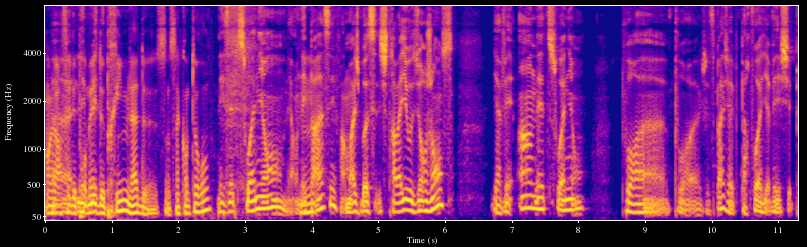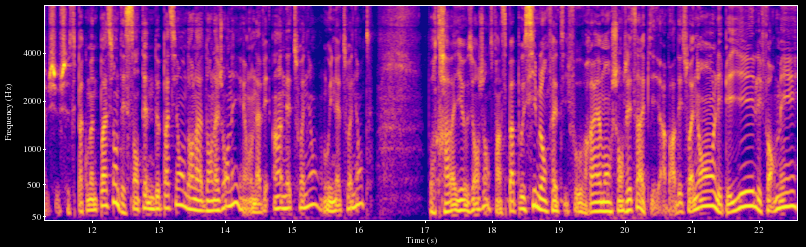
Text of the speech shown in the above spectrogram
On leur a fait des euh, promesses de primes là de 150 euros. Les aides-soignants, mais on n'est mm. pas assez. Enfin moi, je bosse, je travaillais aux urgences. Il y avait un aide-soignant pour, euh, pour euh, je sais pas, parfois il y avait, je sais, sais, pas combien de patients, des centaines de patients dans la, dans la journée. On avait un aide-soignant ou une aide-soignante pour travailler aux urgences. Enfin, c'est pas possible en fait. Il faut vraiment changer ça et puis avoir des soignants, les payer, les former.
